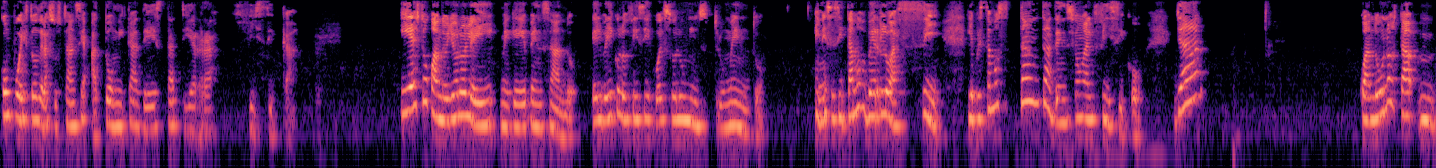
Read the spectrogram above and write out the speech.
compuesto de la sustancia atómica de esta tierra física. Y esto cuando yo lo leí me quedé pensando, el vehículo físico es solo un instrumento y necesitamos verlo así. Le prestamos tanta atención al físico. Ya cuando uno está mm,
